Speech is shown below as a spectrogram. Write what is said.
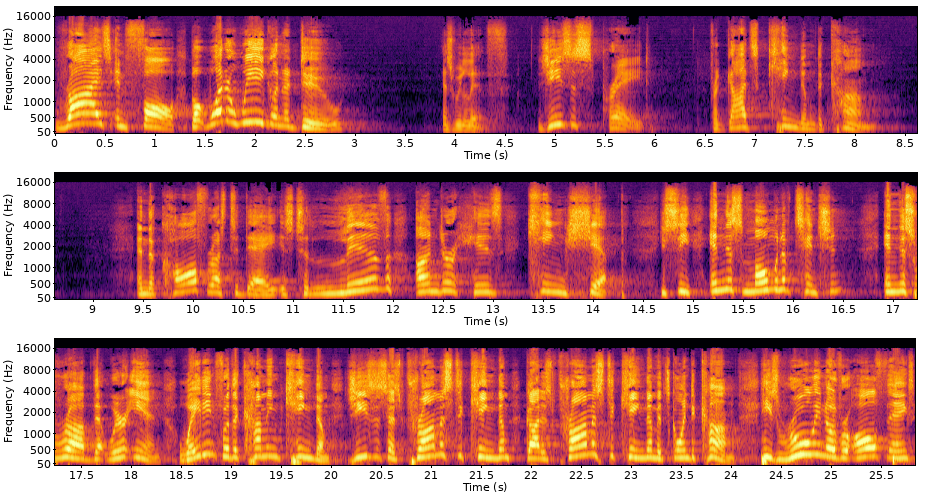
rise and fall. But what are we going to do as we live? Jesus prayed for God's kingdom to come. And the call for us today is to live under his kingship. You see, in this moment of tension, in this rub that we're in, waiting for the coming kingdom. Jesus has promised a kingdom. God has promised a kingdom. It's going to come. He's ruling over all things.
